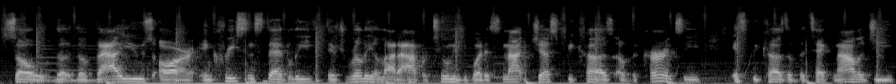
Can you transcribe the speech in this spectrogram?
So the the values are increasing steadily. There's really a lot of opportunity, but it's not just because of the currency; it's because of the technology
